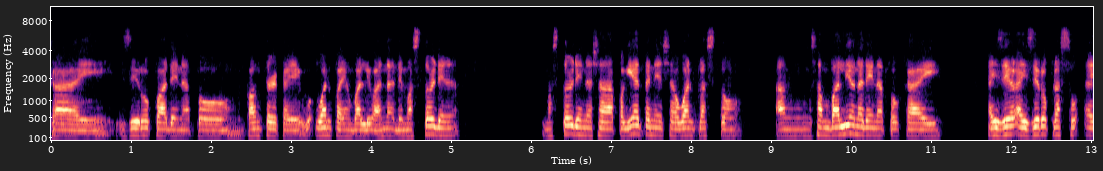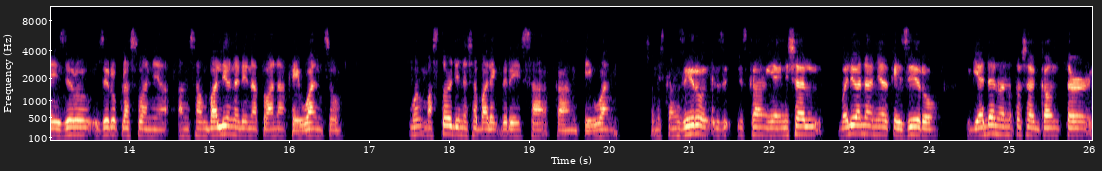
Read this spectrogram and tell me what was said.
kay 0 pa din na to counter kay 1 pa yung value ana then master din master din na siya. Pag i-add niya siya 1 plus to ang sum value na din na to kay ay 0 ay 0 plus ay 0 0 plus 1 niya. Ang sum value na din na to ana kay 1 so ma-store din na siya balik diri sa kang T1 so miskang 0 miskang yung initial value ana niya kay 0 giadan man to sa counter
